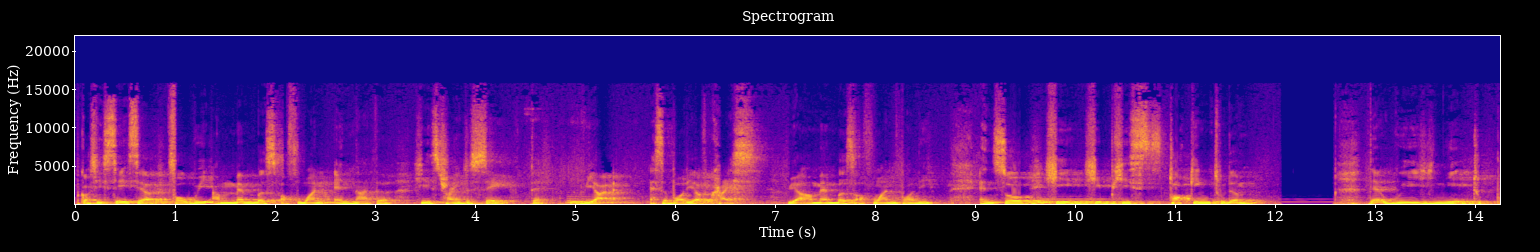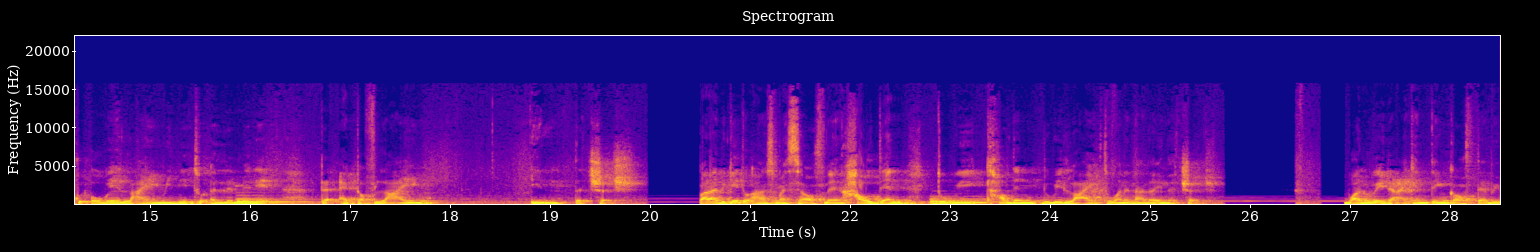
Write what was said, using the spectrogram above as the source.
Because he says here, for we are members of one another. He is trying to say that we are, as a body of Christ, we are members of one body. And so he, he he's talking to them that we need to put away lying, we need to eliminate the act of lying in the church. But I begin to ask myself then, how then do we how then do we lie to one another in the church? One way that I can think of that we,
